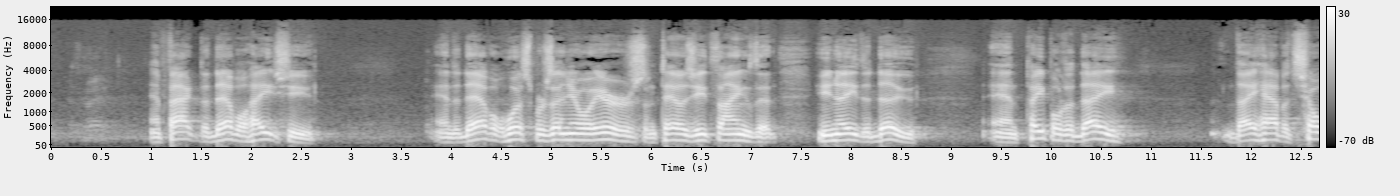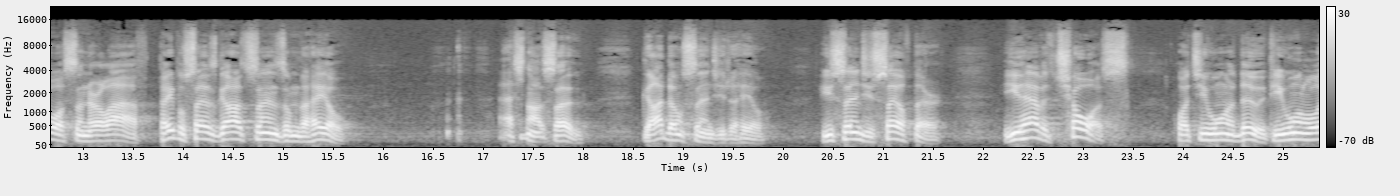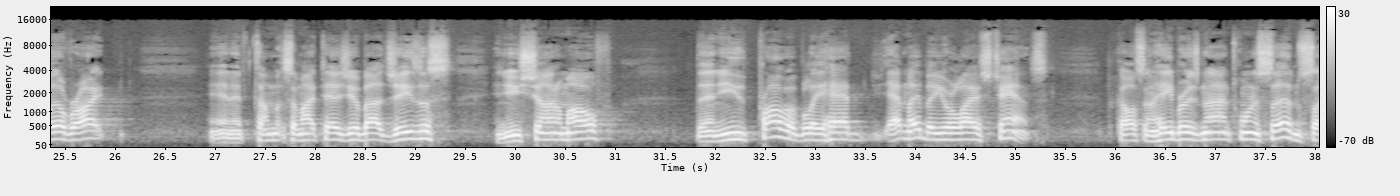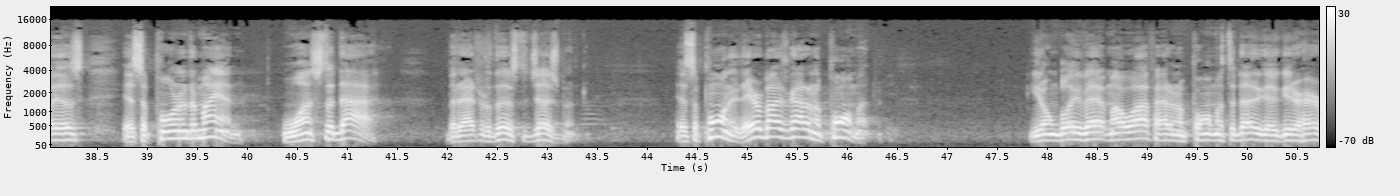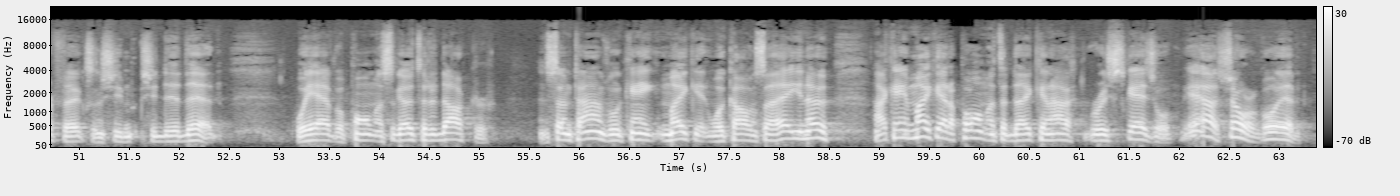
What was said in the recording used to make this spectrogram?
In fact, the devil hates you. And the devil whispers in your ears and tells you things that you need to do. And people today, they have a choice in their life. People says God sends them to hell. That's not so. God don't send you to hell. You send yourself there. You have a choice what you want to do. If you want to live right, and if somebody tells you about Jesus and you shun them off, then you probably had that may be your last chance. Because in Hebrews 9:27 says, it's appointed a man once to die, but after this the judgment. It's appointed. Everybody's got an appointment. You don't believe that? My wife had an appointment today to go get her hair fixed, and she she did that. We have appointments to go to the doctor, and sometimes we can't make it. And we call and say, "Hey, you know, I can't make that appointment today. Can I reschedule?" Yeah, sure. Go ahead.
